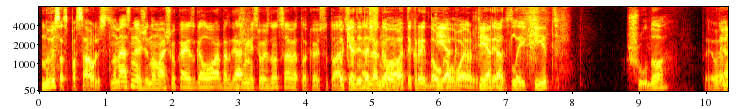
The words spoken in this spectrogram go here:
nu visas pasaulis. Nu, mes nežinom, aišku, ką jis galvoja, bet galime įsivaizduoti save tokioje situacijoje. Tokia didelė nes, nu, galva tikrai daug tiek, galvoja Tiek žaidėjas. atlaikyt šūdo, Tai va, Nu,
